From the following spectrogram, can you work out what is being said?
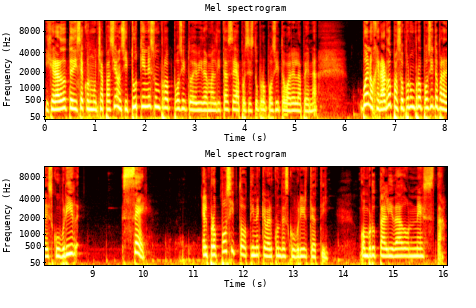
y, Gerardo te dice con mucha pasión, si tú tienes un propósito de vida, maldita sea, pues es tu propósito, vale la pena. Bueno, Gerardo pasó por un propósito para descubrir C. El propósito tiene que ver con descubrirte a ti, con brutalidad honesta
